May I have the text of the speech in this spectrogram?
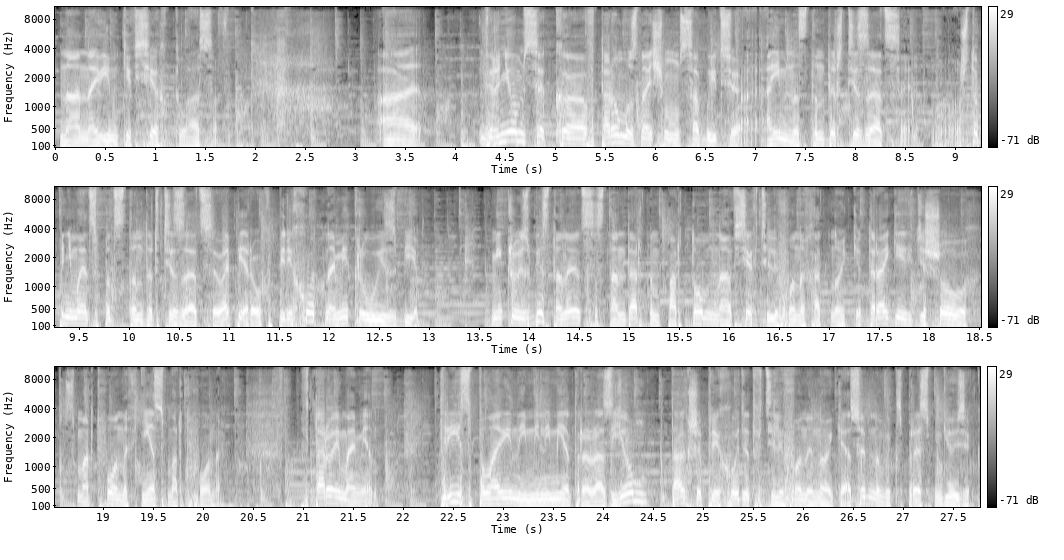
на новинки всех классов. Вернемся к второму значимому событию, а именно стандартизация. Что понимается под стандартизацией? Во-первых, переход на микро-USB. Микро-USB становится стандартным портом на всех телефонах от Nokia. Дорогих, дешевых, смартфонах, не смартфонах. Второй момент. 3,5 мм разъем также приходит в телефоны Nokia, особенно в Express Music.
